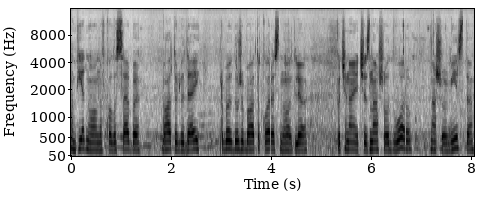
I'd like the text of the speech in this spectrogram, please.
Об'єднував навколо себе багато людей, робив дуже багато корисного для починаючи з нашого двору, нашого міста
